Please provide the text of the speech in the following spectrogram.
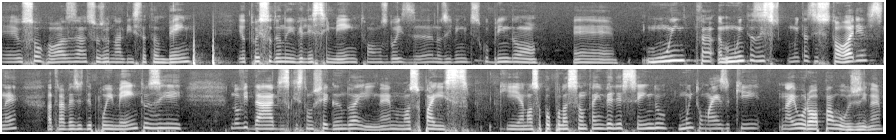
eu sou Rosa, sou jornalista também. Eu estou estudando envelhecimento há uns dois anos e venho descobrindo é, muita, muitas, muitas histórias, né, através de depoimentos e novidades que estão chegando aí, né, no nosso país, que a nossa população está envelhecendo muito mais do que na Europa hoje. Né?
